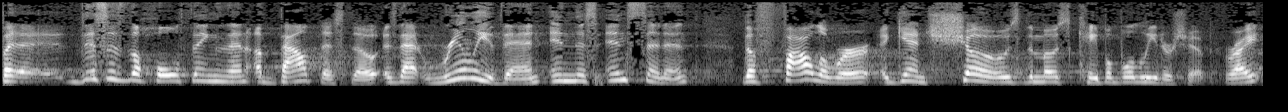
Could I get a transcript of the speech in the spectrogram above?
But uh, this is the whole thing then about this, though, is that really then, in this incident, the follower, again, shows the most capable leadership, right?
